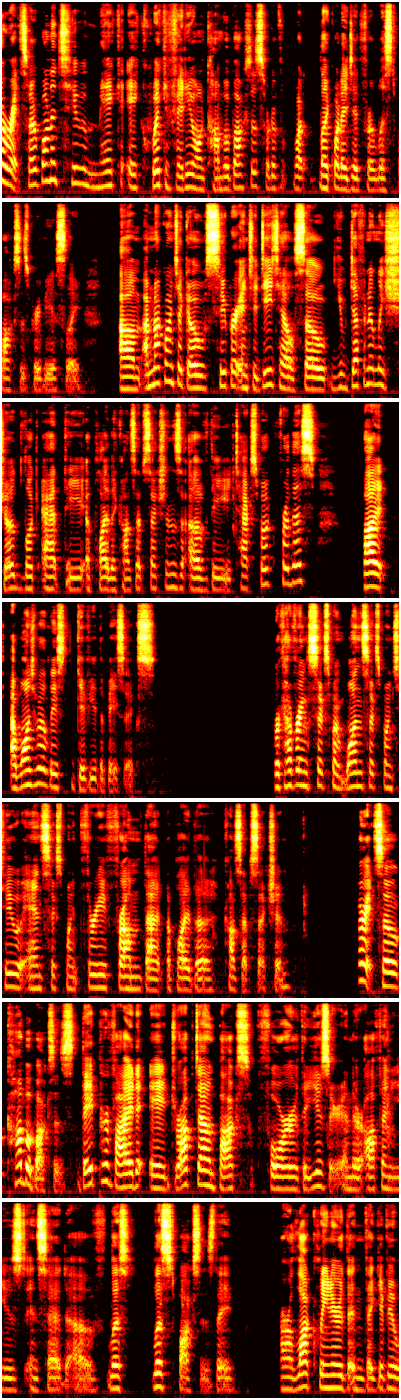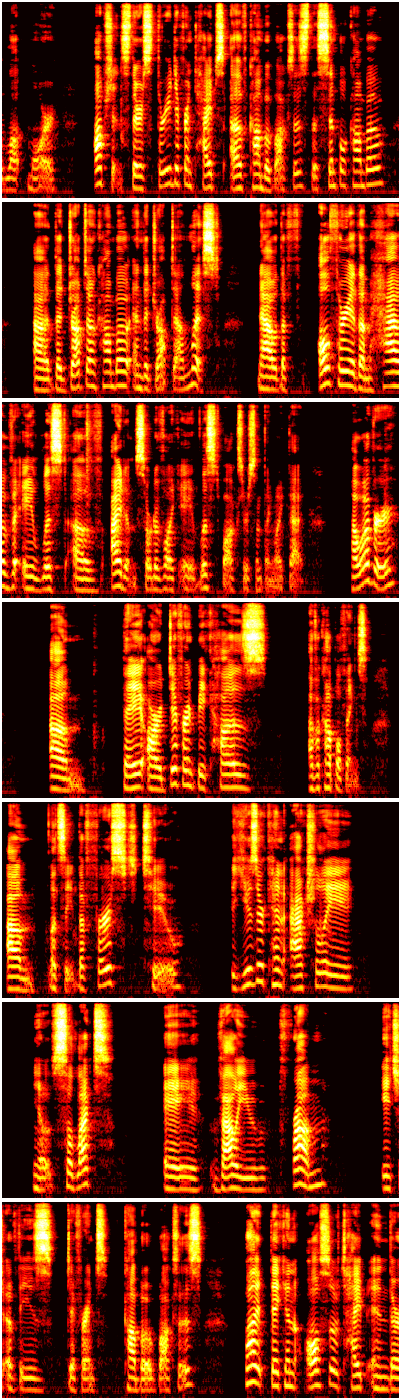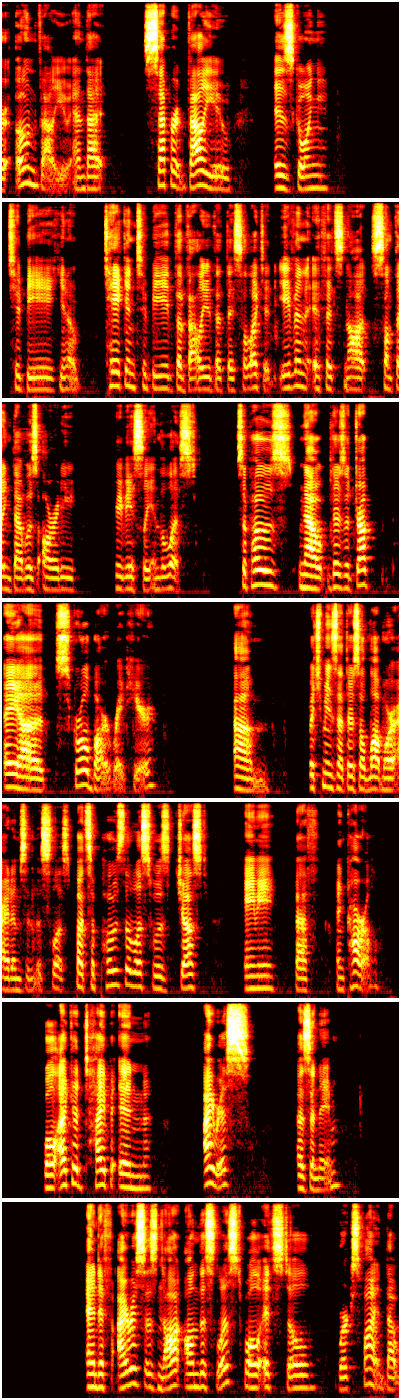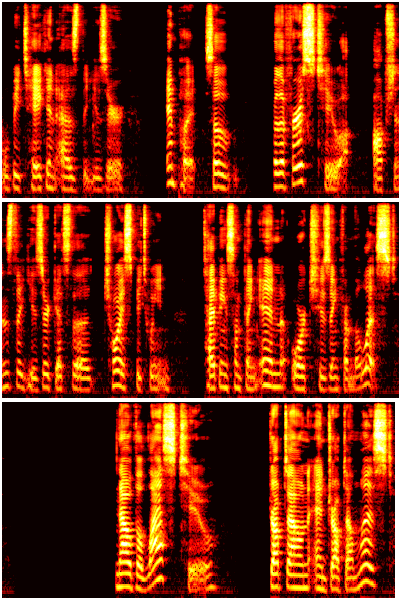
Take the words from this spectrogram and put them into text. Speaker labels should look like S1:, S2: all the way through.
S1: Alright, so I wanted to make a quick video on combo boxes, sort of what like what I did for list boxes previously. Um, I'm not going to go super into detail, so you definitely should look at the apply the concept sections of the textbook for this, but I want to at least give you the basics. We're 6.1, 6.2, and 6.3 from that apply the concept section. Alright, so combo boxes. They provide a drop-down box for the user, and they're often used instead of list list boxes. They are a lot cleaner, and they give you a lot more options. There's three different types of combo boxes, the simple combo, uh, the drop-down combo, and the drop-down list. Now, the all three of them have a list of items, sort of like a list box or something like that. However, um, they are different because of a couple things. Um, let's see, the first two, the user can actually, you know, select a value from each of these different combo boxes, but they can also type in their own value, and that separate value is going to be, you know, taken to be the value that they selected, even if it's not something that was already previously in the list. Suppose now there's a drop a uh, scroll bar right here, um, which means that there's a lot more items in this list. But suppose the list was just Amy, Beth, and Carl. Well, I could type in Iris as a name. And if Iris is not on this list, well, it still works fine. That will be taken as the user input. So for the first two options, the user gets the choice between typing something in or choosing from the list. Now the last two, drop down and drop down list,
